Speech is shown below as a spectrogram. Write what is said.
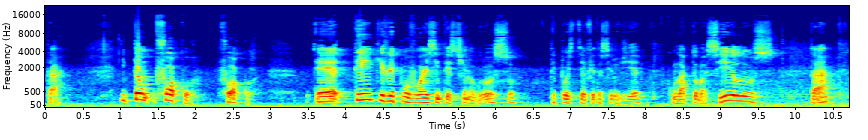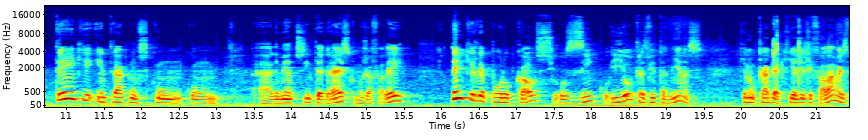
Tá. Então, foco, foco. É, tem que repovoar esse intestino grosso depois de ter feito a cirurgia com lactobacilos, tá? Tem que entrar com, com, com alimentos integrais, como já falei. Tem que repor o cálcio, o zinco e outras vitaminas que não cabe aqui a gente falar, mas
